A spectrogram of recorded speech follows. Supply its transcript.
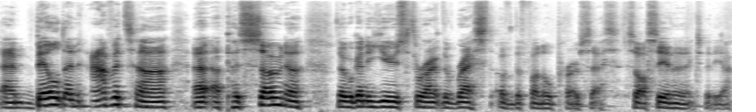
um, build an avatar, uh, a persona that we're going to use throughout the rest of the funnel process. So I'll see you in the next video.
